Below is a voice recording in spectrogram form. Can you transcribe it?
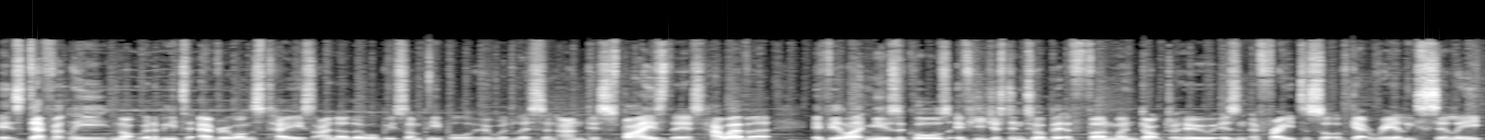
It's definitely not going to be to everyone's taste. I know there will be some people who would listen and despise this. However, if you like musicals, if you're just into a bit of fun when Doctor Who isn't afraid to sort of get really silly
